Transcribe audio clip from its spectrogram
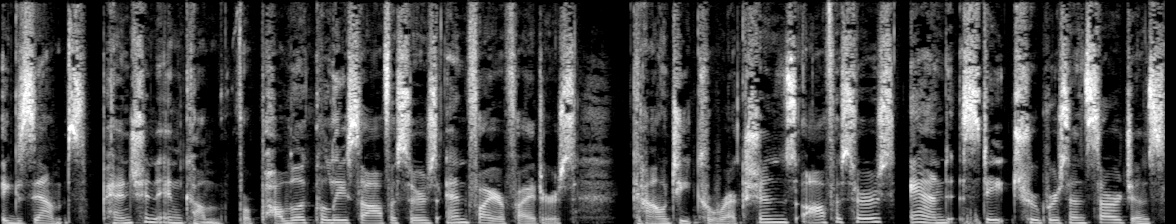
exempts pension income for public police officers and firefighters, county corrections officers, and state troopers and sergeants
